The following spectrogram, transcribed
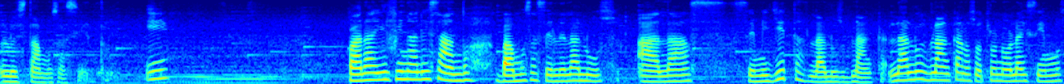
lo estamos haciendo. Y para ir finalizando, vamos a hacerle la luz a las semillitas, la luz blanca. La luz blanca nosotros no la hicimos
